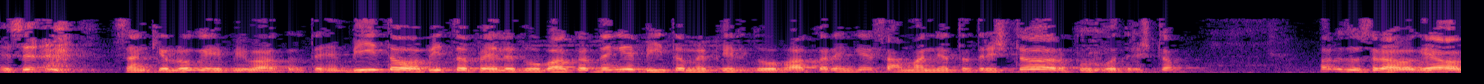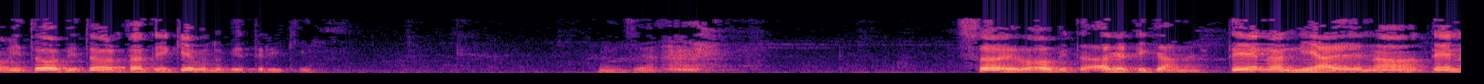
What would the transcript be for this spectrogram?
ऐसे संख्य लोग ये विवाह करते हैं। बी तो अभी तो पहले दो भाग कर देंगे बी तो में फिर दो भाग करेंगे। सामान्य तो दृष्ट और पूर्व दृष्ट। और दूसरा हो गया अभी तो अभी तो अर्थात ये केवल व्यतिरिकी। स हो अभी तो आगे टीका में। तेन न्याय न तेन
